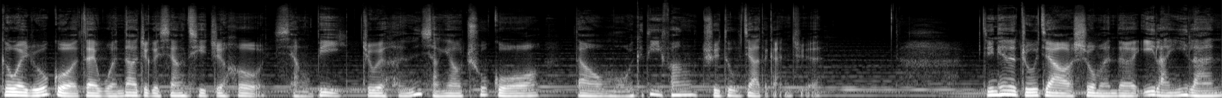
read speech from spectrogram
各位如果在闻到这个香气之后，想必就会很想要出国到某一个地方去度假的感觉。今天的主角是我们的依兰依兰，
